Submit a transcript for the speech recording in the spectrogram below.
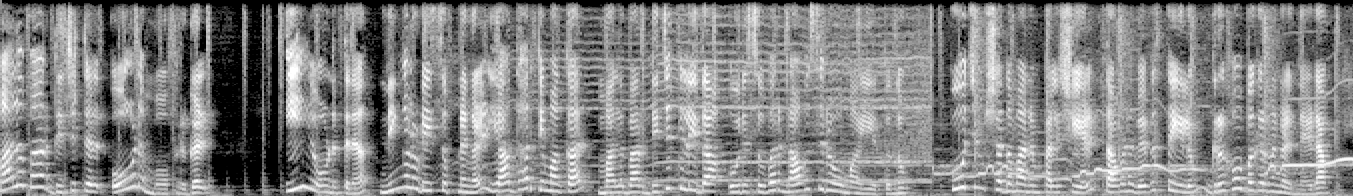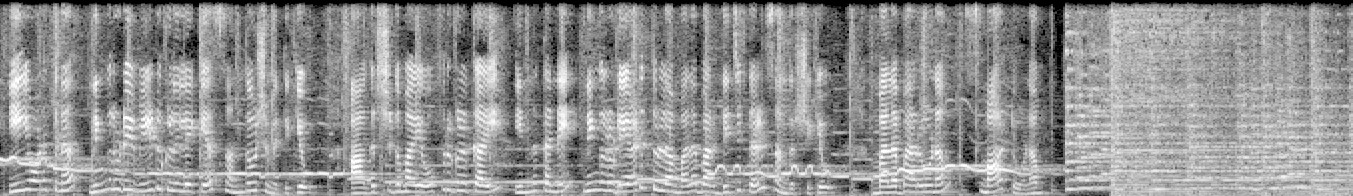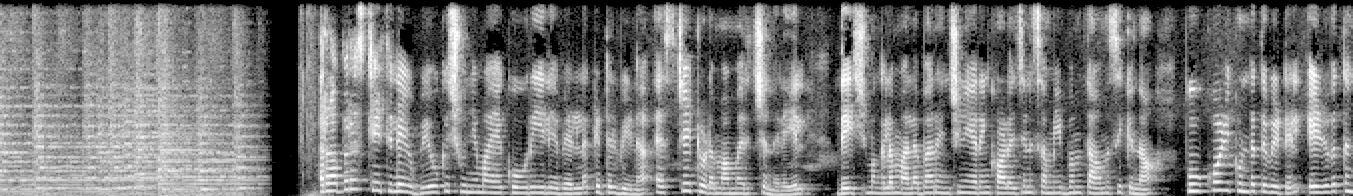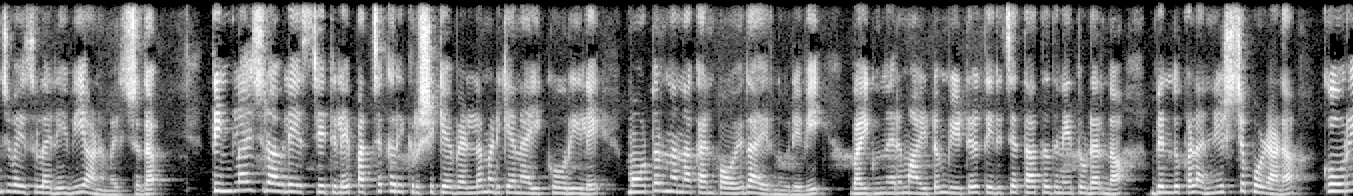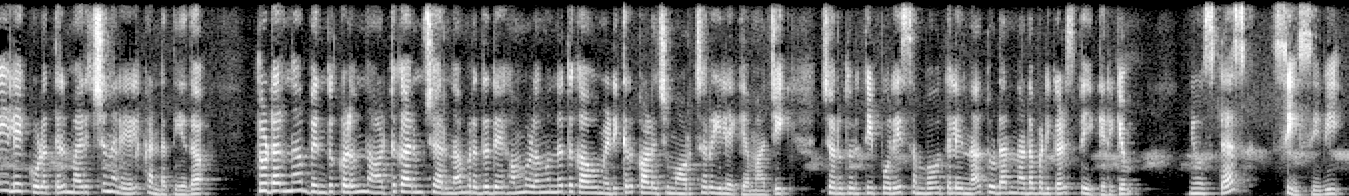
Malabar digital Onam ഓഫറുകൾ. ഈ ഓണത്തിന് നിങ്ങളുടെ സ്വപ്നങ്ങൾ യാഥാർത്ഥ്യമാക്കാൻ മലബാർ ഡിജിറ്റൽ ഇത ഒരു സുവർണാവസരവുമായി എത്തുന്നു. പൂജ്യം ശതമാനം പലിശയിൽ തവണ വ്യവസ്ഥയിലും ഗൃഹോപകരണങ്ങൾ നേടാം. ഈ ഓണത്തിന് നിങ്ങളുടെ വീടുകളിലേക്ക് സന്തോഷം എത്തിക്കൂ. ആകർഷകമായ ഓഫറുകൾക്കായി ഇന്ന് തന്നെ നിങ്ങളുടെ അടുത്തുള്ള മലബാർ ഡിജിറ്റൽ സന്ദർശിക്കൂ. മലബാർ ഓണം സ്മാർട്ട് ഓണം. റബ്ബർ എസ്റ്റേറ്റിലെ ഉപയോഗശൂന്യമായ കോറിയിലെ വെള്ളക്കെട്ടിൽ വീണ് എസ്റ്റേറ്റ് ഉടമ മരിച്ച നിലയിൽ ദേശമംഗലം മലബാർ എഞ്ചിനീയറിംഗ് കോളേജിന് സമീപം താമസിക്കുന്ന പൂക്കോഴിക്കുണ്ടത്ത് വീട്ടിൽ എഴുപത്തഞ്ച് വയസ്സുള്ള രവിയാണ് മരിച്ചത്. തിങ്കളാഴ്ച രാവിലെ എസ്റ്റേറ്റിലെ പച്ചക്കറി കൃഷിക്ക് വെള്ളമടിക്കാനായി കോറിയിലെ മോട്ടോർ നന്നാക്കാൻ പോയതായിരുന്നു രവി. വൈകുന്നേരമായിട്ടും വീട്ടിൽ തിരിച്ചെത്താത്തതിനെ തുടർന്ന് ബന്ധുക്കൾ അന്വേഷിച്ചപ്പോഴാണ് കോറിയിലെ കുളത്തിൽ മരിച്ച നിലയിൽ കണ്ടെത്തിയത്. തുടർന്ന് ബന്ധുക്കളും നാട്ടുകാരും ചേർന്ന് മൃതദേഹം മുളങ്ങുന്നത്തുകാവ് മെഡിക്കൽ കോളേജ് മോർച്ചറിയിലേക്ക് മാറ്റി. ചെറുതുരുത്തി പോലീസ് സംഭവത്തിൽ ഇന്ന് തുടർ നടപടികൾ സ്വീകരിക്കും. News desk C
